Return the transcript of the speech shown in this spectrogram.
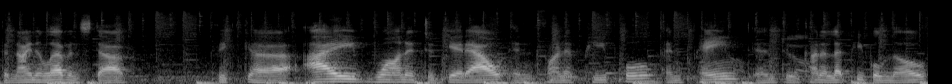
the 9-11 stuff, because I wanted to get out in front of people and paint and to kind of let people know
